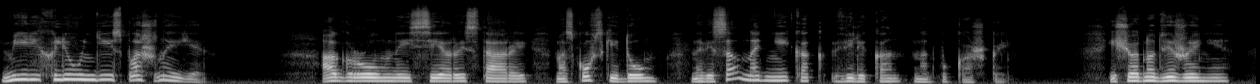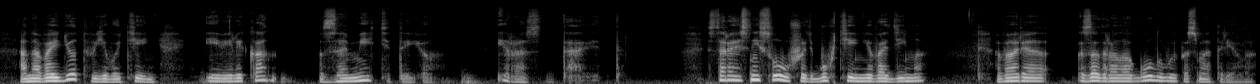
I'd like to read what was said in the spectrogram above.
мире хлюнди сплошные. Огромный серый старый московский дом нависал над ней, как великан над букашкой. Еще одно движение, она войдет в его тень, и великан заметит ее и раздавит. Стараясь не слушать бухтенья Вадима, Варя задрала голову и посмотрела.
